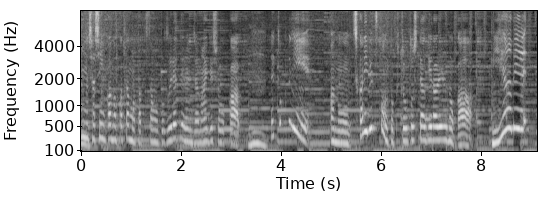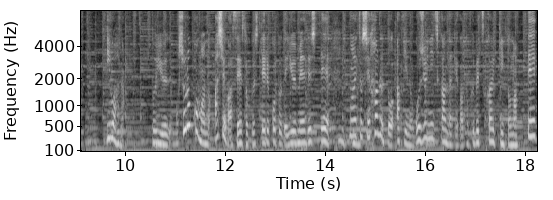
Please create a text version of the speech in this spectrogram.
うん、写真家の方もたくさん訪れてるんじゃないでしょうか。うん。で特にあの然別湖の特徴として挙げられるのがミヤベイワナというオショロコマの亜種が生息していることで有名でして毎年春と秋の50日間だけが特別解禁となって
